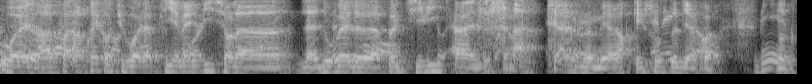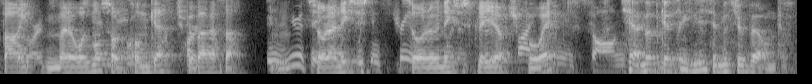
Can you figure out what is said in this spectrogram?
Ouais, après, après, quand tu vois l'appli MLB sur la, la nouvelle Apple TV, Ah, ça calme, mais alors quelque chose de bien, quoi. Donc, pareil, malheureusement, sur le Chromecast, tu peux pas faire ça. Sur, la Nexus, sur le Nexus Player, tu pourrais. Il y a un autre casting qui dit c'est Monsieur Burns.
